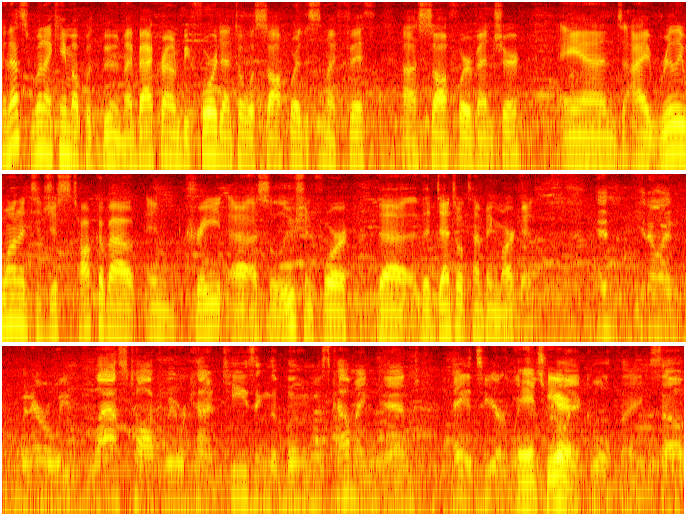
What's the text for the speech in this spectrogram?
and that's when I came up with Boon. My background before dental was software. This is my fifth uh, software venture, and I really wanted to just talk about and create a, a, solution for the the dental temping market. And you know, and whenever we last talked, we were kind of teasing the boon was coming, and hey, it's here, which it's is here. really a cool thing. So.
